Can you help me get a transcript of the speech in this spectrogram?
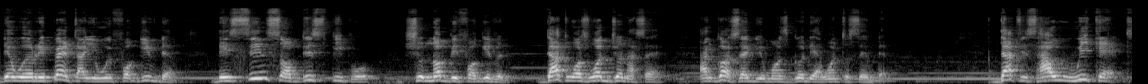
they will repent and you will forgive them. The sins of these people should not be forgiven. That was what Jonah said. And God said, You must go there. I want to save them. That is how wicked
